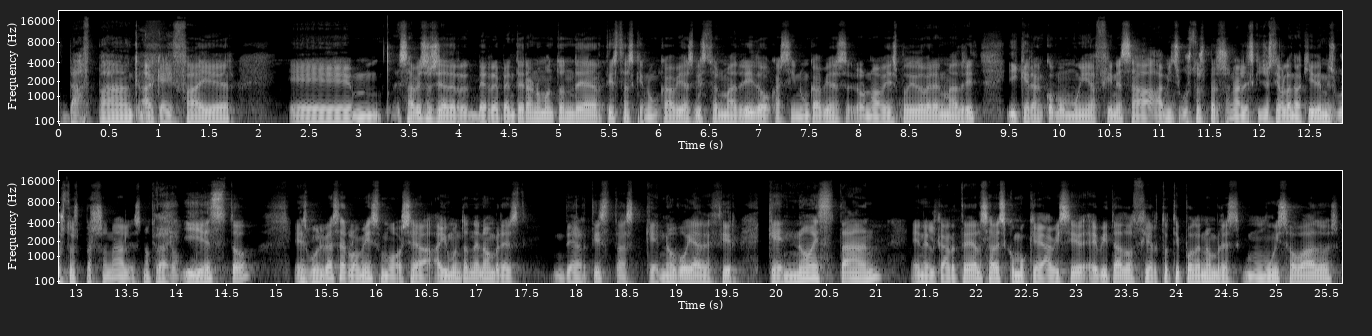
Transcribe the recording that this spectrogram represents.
Daft Punk, Arcade Fire... Eh, ¿Sabes? O sea, de, repente eran un montón de artistas que nunca habías visto en Madrid o casi nunca habías o no habías podido ver en Madrid y que eran como muy afines a, mis gustos personales, que yo estoy hablando aquí de mis gustos personales, ¿no? Claro. Y esto es, vuelve a ser lo mismo. O sea, hay un montón de nombres de artistas que no voy a decir que no están en el cartel, ¿sabes? Como que habéis evitado cierto tipo de nombres muy sobados.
